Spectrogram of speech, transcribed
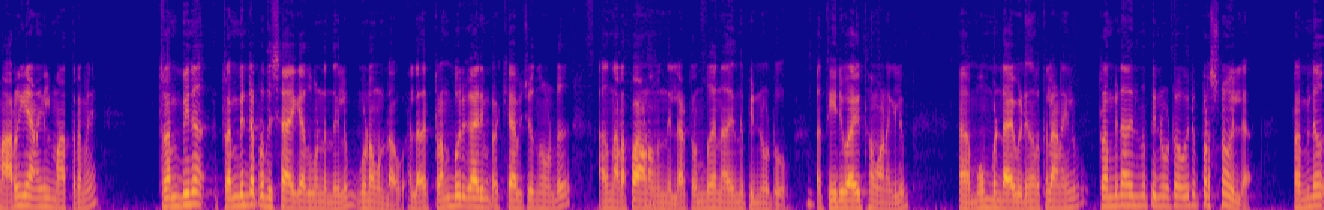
മാറുകയാണെങ്കിൽ മാത്രമേ ട്രംപിന് ട്രംപിന്റെ പ്രതിച്ഛായക്ക് അതുകൊണ്ട് എന്തെങ്കിലും ഗുണമുണ്ടാവും. അല്ലാതെ ട്രംപ് ഒരു കാര്യം പ്രഖ്യാപിച്ചു അത് നടപ്പാവണമെന്നില്ല. ട്രംപ് തന്നെ അതിൽ നിന്ന് പിന്നോട്ട് പോകും. അത് തീരുവായുദ്ധമാണെങ്കിലും മുമ്പുണ്ടായ വെടിനിർത്തലാണെങ്കിലും ട്രംപിന് അതിൽ നിന്ന് പിന്നോട്ട് ഒരു പ്രശ്നവുമില്ല. ട്രംപിന്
